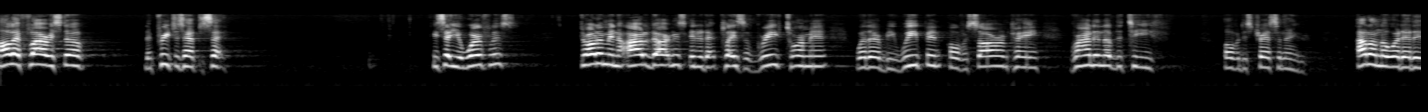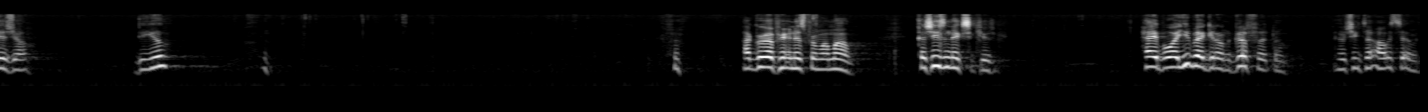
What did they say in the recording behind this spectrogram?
all that flowery stuff that preachers have to say. He said, You're worthless. Throw them in the outer darkness, into that place of grief, torment, whether it be weeping over sorrow and pain, grinding of the teeth over distress and anger. I don't know where that is, y'all. Do you? I grew up hearing this from my mom because she's an executor. Hey, boy, you better get on the good foot, though. She always tell me.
